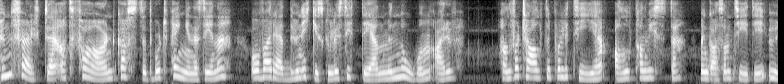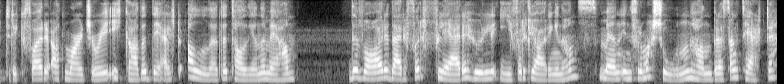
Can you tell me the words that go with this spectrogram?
Hun følte at faren kastet bort pengene sine, og var redd hun ikke skulle sitte igjen med noen arv. Han fortalte politiet alt han visste, men ga samtidig uttrykk for at Marjorie ikke hadde delt alle detaljene med ham. Det var derfor flere hull i forklaringen hans, men informasjonen han presenterte,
